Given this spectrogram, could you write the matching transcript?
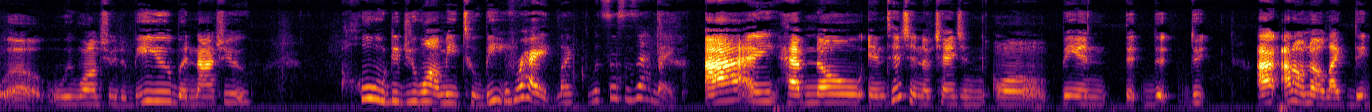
well, we want you to be you, but not you. Who did you want me to be? Right. Like, what sense does that make? I have no intention of changing on being the the, the I, I don't know like the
